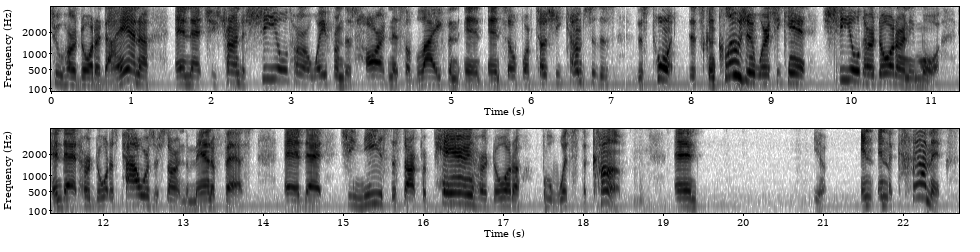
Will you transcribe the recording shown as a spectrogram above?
to her daughter Diana, and that she's trying to shield her away from this hardness of life and and, and so forth till she comes to this this point this conclusion where she can't shield her daughter anymore and that her daughter's powers are starting to manifest and that she needs to start preparing her daughter for what's to come. And you know in in the comics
